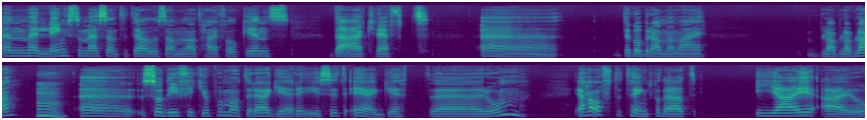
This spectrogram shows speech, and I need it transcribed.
en melding som jeg sendte til alle sammen at hei, folkens, det er kreft. Uh, det går bra med meg. Bla, bla, bla. Mm. Uh, så de fikk jo på en måte reagere i sitt eget rom. Jeg har ofte tenkt på det at jeg er jo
